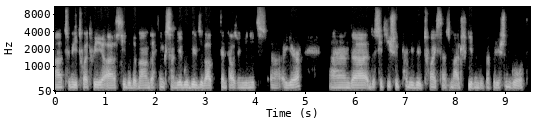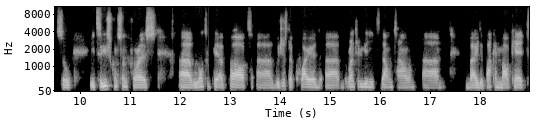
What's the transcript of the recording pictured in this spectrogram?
uh, to meet what we uh, see the demand. I think San Diego builds about 10,000 units uh, a year. And uh, the city should probably build twice as much given the population growth. So it's a huge concern for us. Uh, we want to play a part. Uh, we just acquired rental units downtown um, by the Park and Market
